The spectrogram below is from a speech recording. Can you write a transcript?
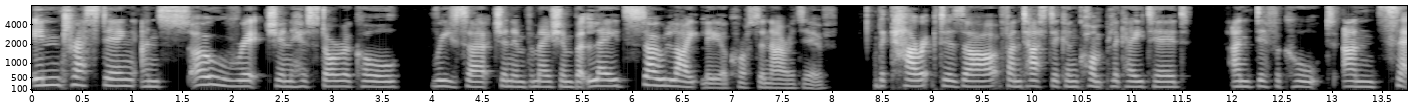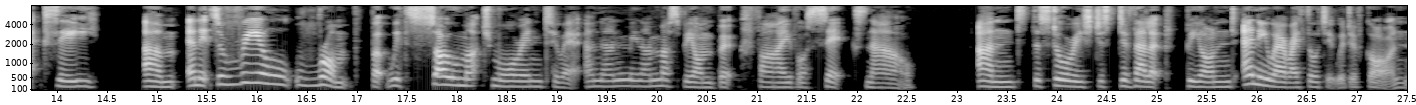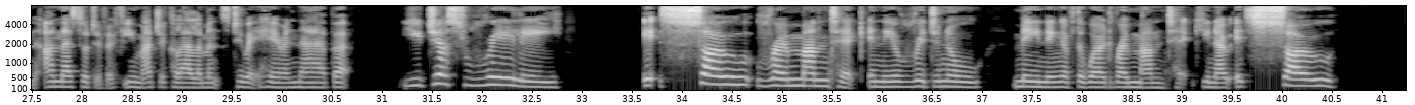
interesting and so rich in historical research and information, but laid so lightly across a narrative. The characters are fantastic and complicated and difficult and sexy um, and it's a real romp, but with so much more into it. And I mean, I must be on book five or six now. And the story's just developed beyond anywhere I thought it would have gone. And there's sort of a few magical elements to it here and there, but you just really, it's so romantic in the original meaning of the word romantic. You know, it's so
